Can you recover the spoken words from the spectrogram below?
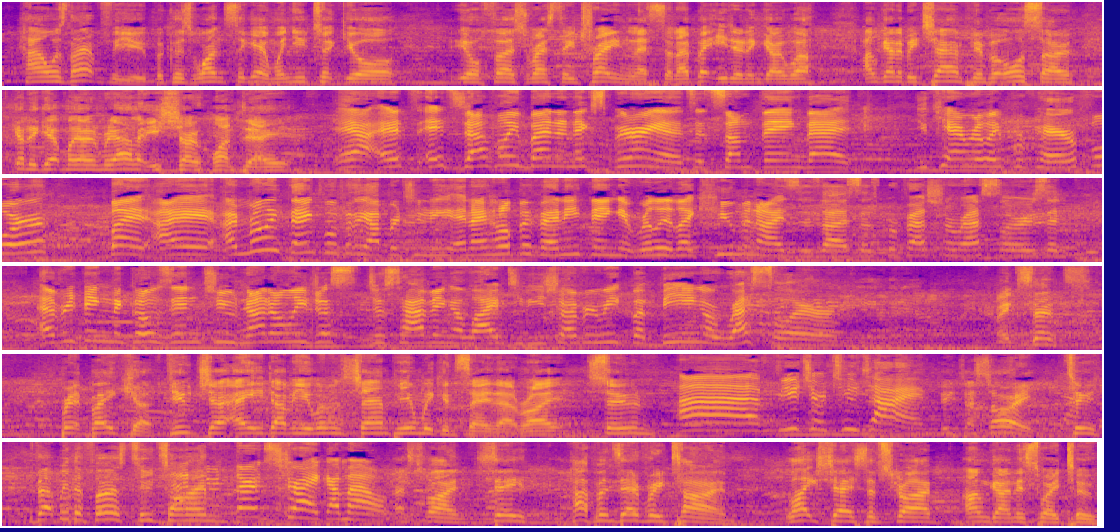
How was that for you? Because once again, when you took your your first wrestling training lesson, I bet you didn't go, well, I'm going to be champion, but also going to get my own reality show one day. Yeah, it's it's definitely been an experience. It's something that you can't really prepare for. But I, I'm really thankful for the opportunity, and I hope, if anything, it really like humanizes us as professional wrestlers and everything that goes into not only just just having a live TV show every week, but being a wrestler. Makes sense. Britt Baker, future AEW Women's Champion. We can say that, right? Soon. Uh, future two time. Future, sorry, two. Would that be the first two time? Third strike, I'm out. That's fine. See, happens every time. Like, share, subscribe. I'm going this way too.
